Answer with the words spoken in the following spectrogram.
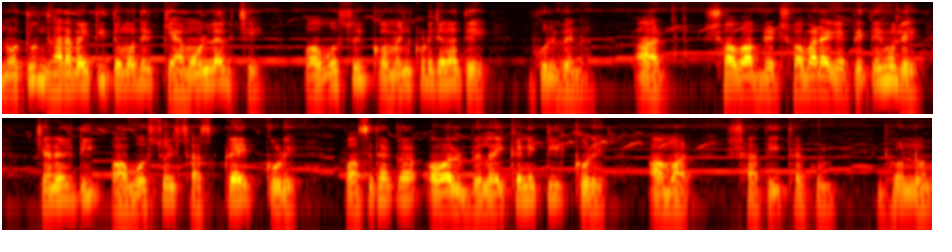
নতুন ধারাবাহিকটি তোমাদের কেমন লাগছে অবশ্যই কমেন্ট করে জানাতে ভুলবে না। আর সব আপডেট সবার আগে পেতে হলে চ্যানেলটি অবশ্যই সাবস্ক্রাইব করে পাশে থাকা অল বেলাইকানে ক্লিক করে আমার সাথেই থাকুন। ধন্যবাদ।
